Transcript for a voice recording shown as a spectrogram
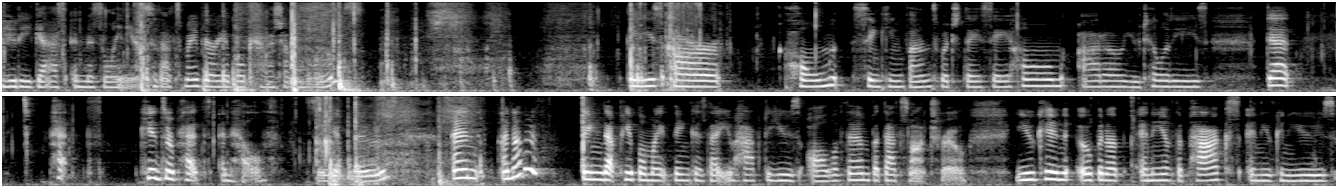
beauty, gas, and miscellaneous. So that's my variable cash envelopes. These are home sinking funds, which they say home, auto, utilities, debt, pets, kids or pets, and health. So you get those. And another thing that people might think is that you have to use all of them, but that's not true. You can open up any of the packs and you can use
